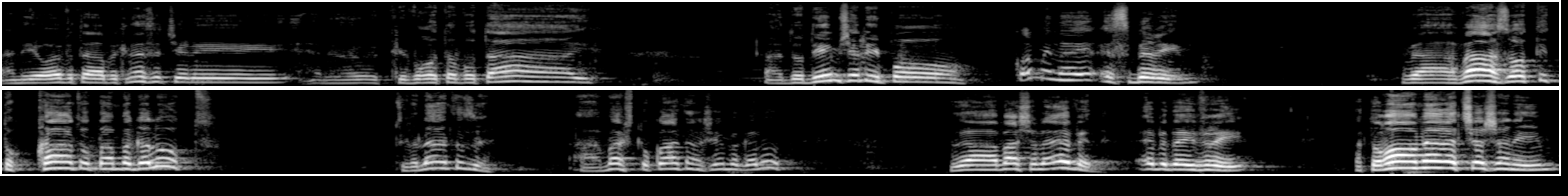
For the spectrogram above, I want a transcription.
אני אוהב את הבית כנסת שלי, קברות אבותיי, הדודים שלי פה, כל מיני הסברים. והאהבה הזאת תוקעת אותם בגלות. צריך לדעת את זה. האהבה שתוקעת אנשים בגלות, זה האהבה של העבד, עבד העברי. התורה אומרת שש שנים,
